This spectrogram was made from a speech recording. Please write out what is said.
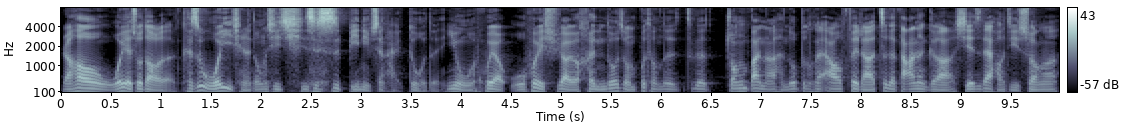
然后我也做到了，可是我以前的东西其实是比女生还多的，因为我会要我会需要有很多种不同的这个装扮啊，很多不同的 outfit 啊，这个搭那个啊，鞋子带好几双啊，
